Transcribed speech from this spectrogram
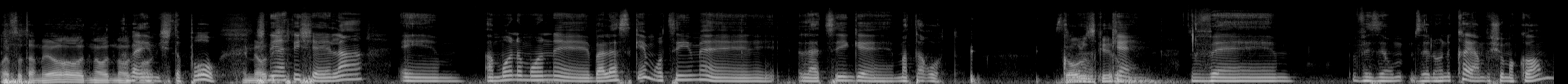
אוהבת אותם מאוד מאוד מאוד אבל. הם השתפרו. שנייה, יש לי שאלה. אמ, המון המון אה, בעלי עסקים רוצים אה, להציג מטרות. אומרת, כאילו? כן. ו... וזה זה לא קיים בשום מקום.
